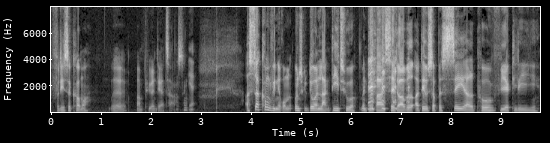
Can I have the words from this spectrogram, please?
fordi så kommer øh, vampyren der og tager os. Ikke? Ja. Og så kommer vi ind i rummet. Undskyld, det var en lang detur, men det er bare setup'et, og det er jo så baseret på virkelig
